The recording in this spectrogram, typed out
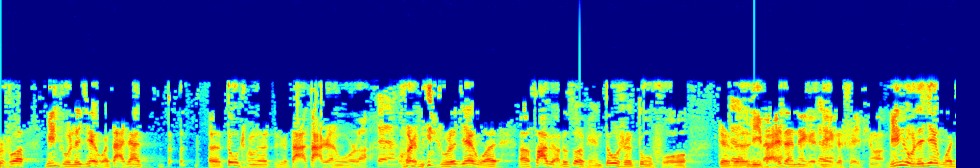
是说民主的结果大家都呃都成了这个大大人物了，对。或者民主的结果呃发表的作品都是杜甫。这个李白的那个那个水平，民主的结果就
